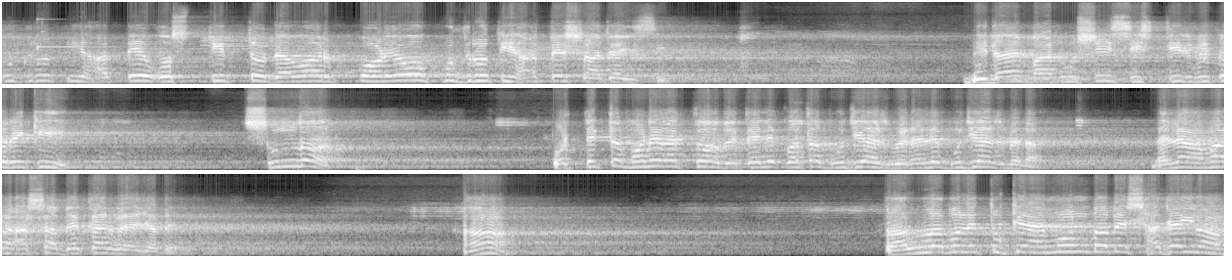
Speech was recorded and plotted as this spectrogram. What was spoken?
কুদরতি হাতে অস্তিত্ব দেওয়ার পরেও কুদরতি হাতে সাজাইছি। বিদায় মানুষই সৃষ্টির ভিতরে কি? সুন্দর। প্রত্যেকটা মনে রাখতে হবে, তাইলে কথা বুঝে আসবে নাহলে বুঝে আসবে না। নাহলে আমার আশা বেকার হয়ে যাবে। হ্যাঁ। আল্লাহ বলে, তোকে এমন ভাবে সাজাইলাম,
